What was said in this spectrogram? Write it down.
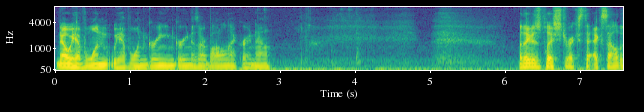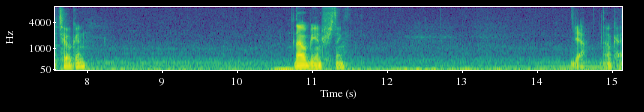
No, we have one. We have one green. Green is our bottleneck right now. Are they gonna just play Strix to exile the token? That would be interesting. Yeah. Okay.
